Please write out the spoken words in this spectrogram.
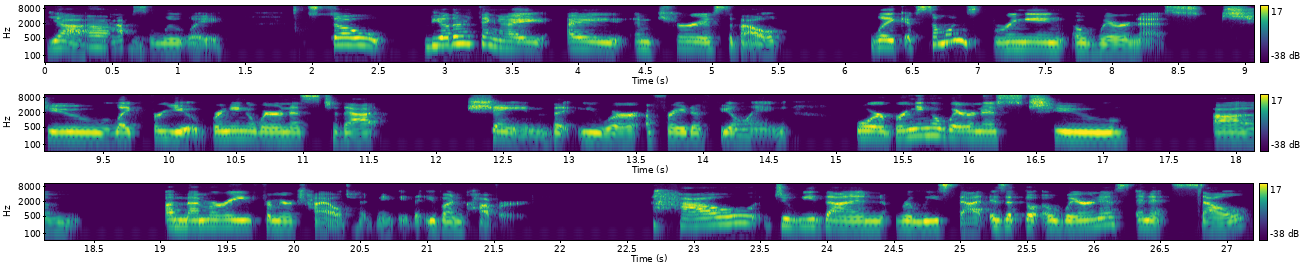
Yeah, um, absolutely. So the other thing I I am curious about like if someone's bringing awareness to like for you bringing awareness to that shame that you were afraid of feeling or bringing awareness to um, a memory from your childhood maybe that you've uncovered how do we then release that is it the awareness in itself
